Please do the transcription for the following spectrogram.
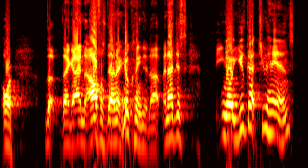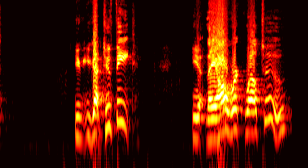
Or that guy in the office down there, he'll clean it up. And I just, you know, you've got two hands, you, you got two feet. You know, they all work well too.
